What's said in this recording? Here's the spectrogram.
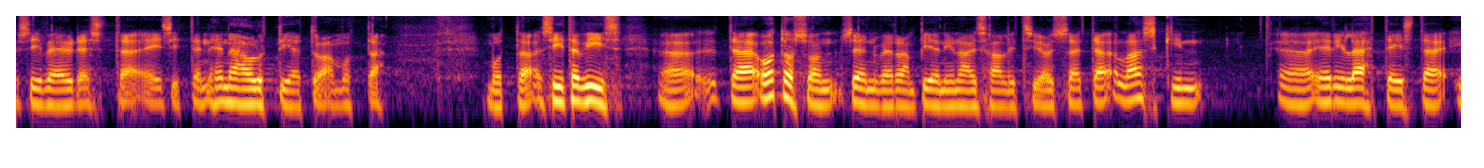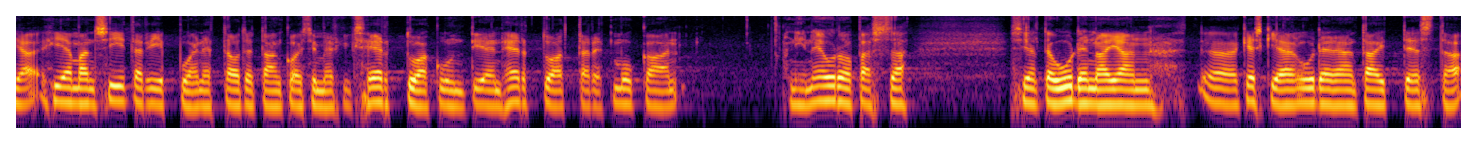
siveydestä ei sitten enää ollut tietoa, mutta, mutta siitä viisi. Tämä otos on sen verran pieni naishallitsijoissa, että laskin eri lähteistä ja hieman siitä riippuen, että otetaanko esimerkiksi herttuakuntien herttuattaret mukaan, niin Euroopassa sieltä uuden ajan, keskiajan uuden ajan taitteesta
